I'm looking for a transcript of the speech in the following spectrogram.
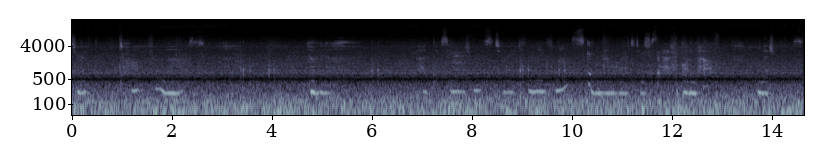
Sure. Top for mask. Now I'm gonna add these measurements to a full length mask, and now all I have to do is just add the bottom half measurements.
